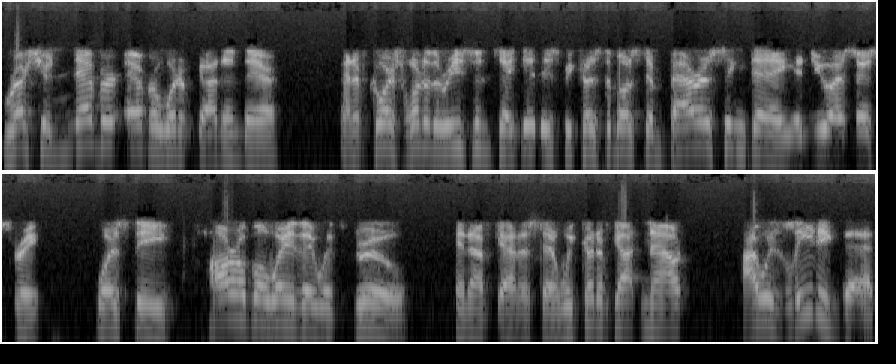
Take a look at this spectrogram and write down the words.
Russia never, ever would have got in there. And of course, one of the reasons they did is because the most embarrassing day in U.S. history was the horrible way they withdrew in Afghanistan. We could have gotten out. I was leading that,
